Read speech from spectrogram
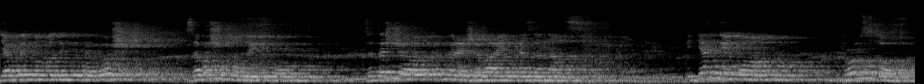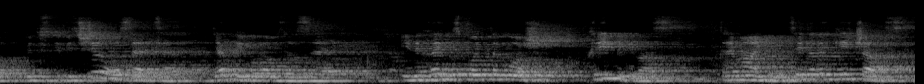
Дякуємо, Владико, також за вашу молитву, за те, що ви переживаєте за нас. І дякуємо просто від, від щирого серця. Дякуємо вам за все. І нехай Господь також кріпить вас, тримає цей нелегкий час.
